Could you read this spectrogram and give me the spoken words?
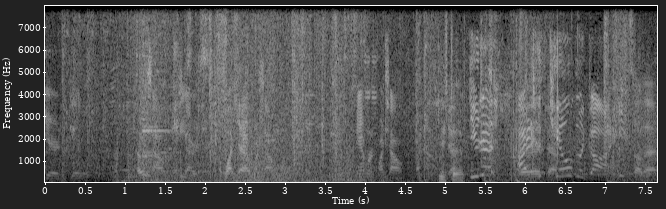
here and deal with him. Oh, Watch out, Jesus. Watch Watch out. Watch out. Hammer, watch out. he's dead. You just. I just yeah. killed the guy. Saw that.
